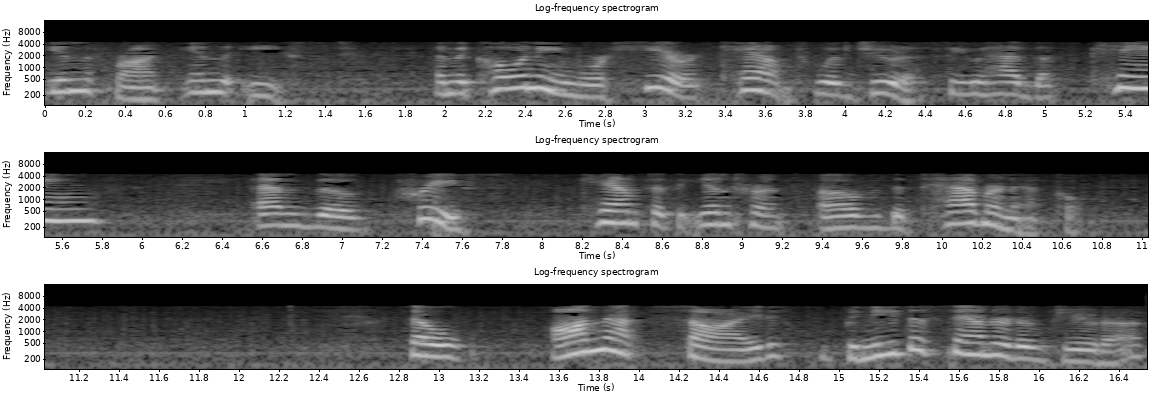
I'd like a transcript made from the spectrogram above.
in the front, in the east. And the Kohanim were here camped with Judah. So you had the kings and the priests camped at the entrance of the tabernacle. So on that side, beneath the standard of Judah,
